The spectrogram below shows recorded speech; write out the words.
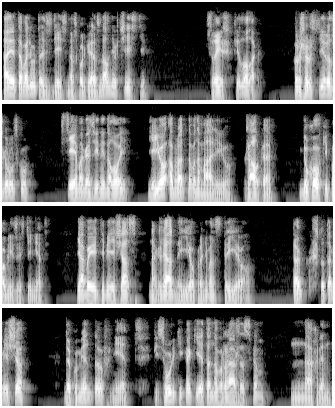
А эта валюта здесь, насколько я знал, не в чести. Слышь, филолог, прошерсти разгрузку. Все магазины долой, ее обратно в аномалию. Жалко, духовки поблизости нет. Я бы тебе сейчас наглядно ее продемонстрировал. Так что там еще? Документов нет. Писульки какие-то на вражеском. Нахрен.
